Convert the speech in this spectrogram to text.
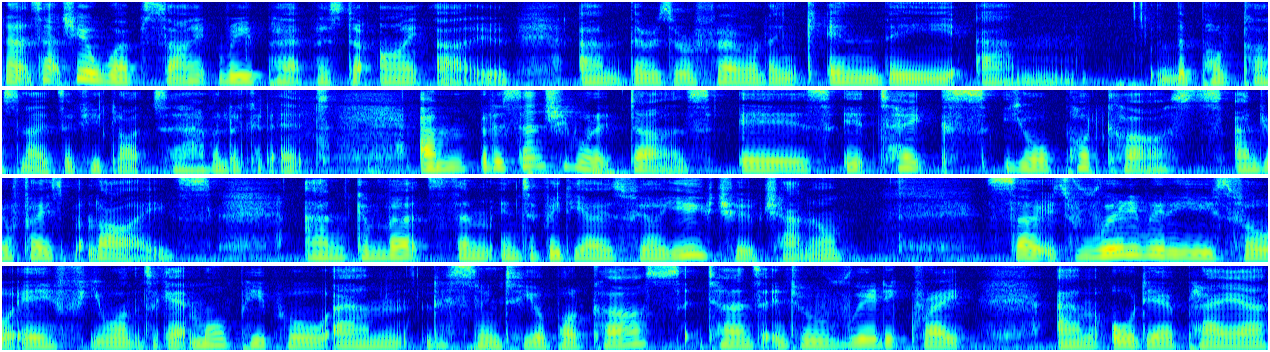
Now, it's actually a website, repurpose.io. Um, there is a referral link in the um, the podcast notes if you'd like to have a look at it. Um, but essentially, what it does is it takes your podcasts and your Facebook Lives and converts them into videos for your YouTube channel. So it's really, really useful if you want to get more people um, listening to your podcasts. It turns it into a really great um, audio player,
